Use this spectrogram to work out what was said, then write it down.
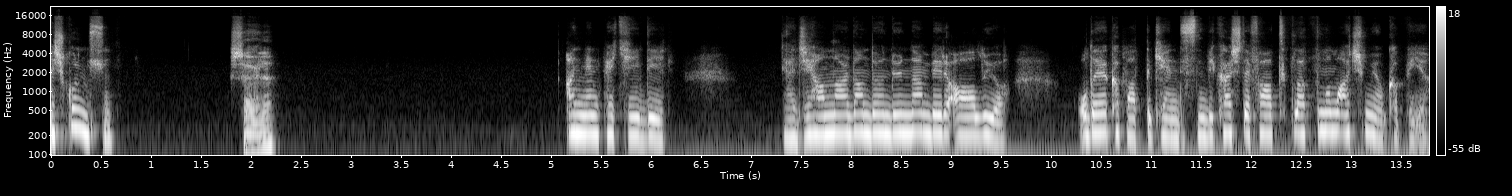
Meşgul müsün? Söyle. Annen pek iyi değil. Ya Cihanlardan döndüğünden beri ağlıyor. Odaya kapattı kendisini. Birkaç defa tıklattım ama açmıyor kapıyı.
